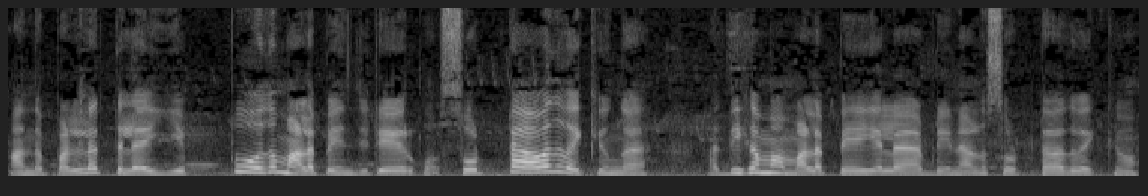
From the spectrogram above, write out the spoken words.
அந்த பள்ளத்தில் எப்போதும் மழை பெஞ்சிட்டே இருக்கும். சொட்டாவது வைக்குங்க. அதிகமாக மழை பெய்யலை அப்படின்னாலும் சொட்டாவது வைக்கும்.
